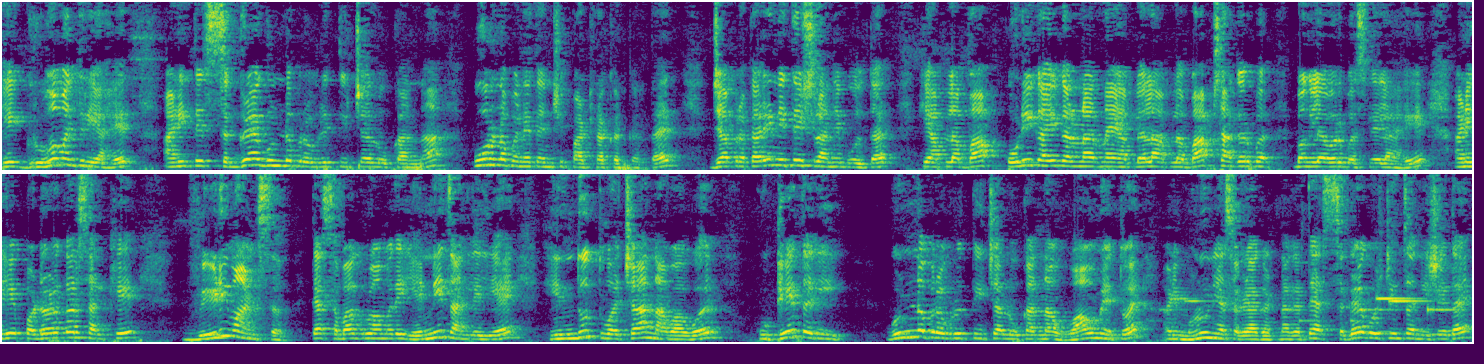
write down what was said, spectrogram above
हे गृहमंत्री आहेत आणि ते सगळ्या गुंड प्रवृत्तीच्या लोकांना पूर्णपणे त्यांची पाठराखण करतायत. ज्या प्रकारे नितेश राणे बोलतात की आपला बाप कोणी काही करणार नाही आपल्याला आपला बाप सागर ब बंगल्यावर बसलेला आहे. आणि हे पडळकर सारखे वेडी माणसं त्या सभागृहामध्ये यांनीच आणलेली आहे. हिंदुत्वाच्या नावावर कुठेतरी गुंड प्रवृत्तीच्या लोकांना वाव मिळतोय आणि म्हणून या सगळ्या घटना घडत्या या सगळ्या गोष्टींचा निषेध आहे.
